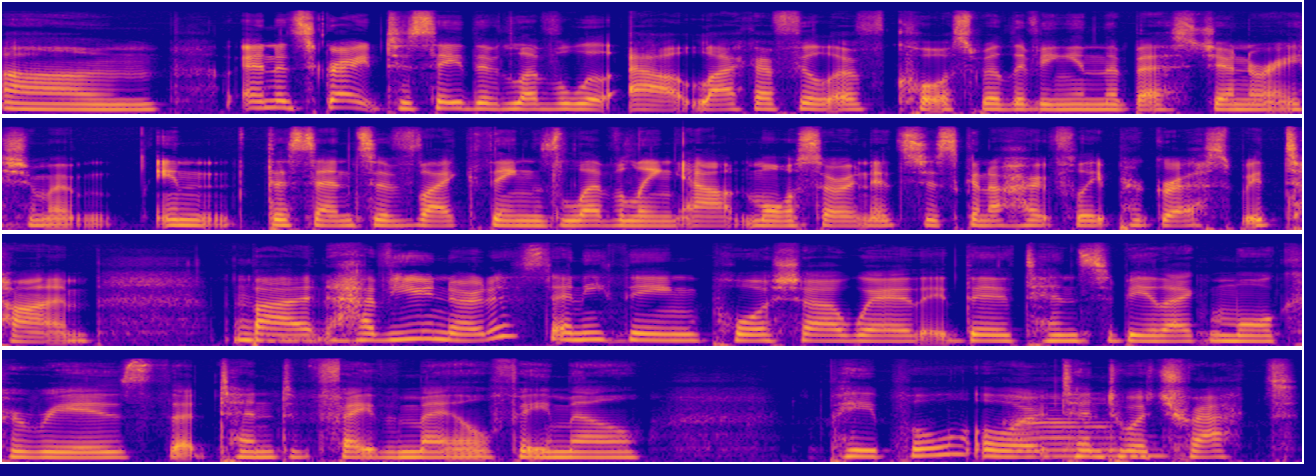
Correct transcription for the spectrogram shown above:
Um, and it's great to see the level out. Like, I feel, of course, we're living in the best generation in the sense of like things leveling out more so, and it's just going to hopefully progress with time. But have you noticed anything, Portia, where there tends to be like more careers that tend to favor male, female people or tend to attract?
